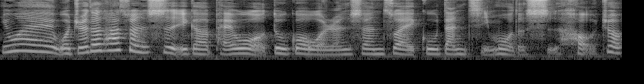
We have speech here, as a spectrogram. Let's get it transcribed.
因为我觉得它算是一个陪我度过我人生最孤单寂寞的时候。就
